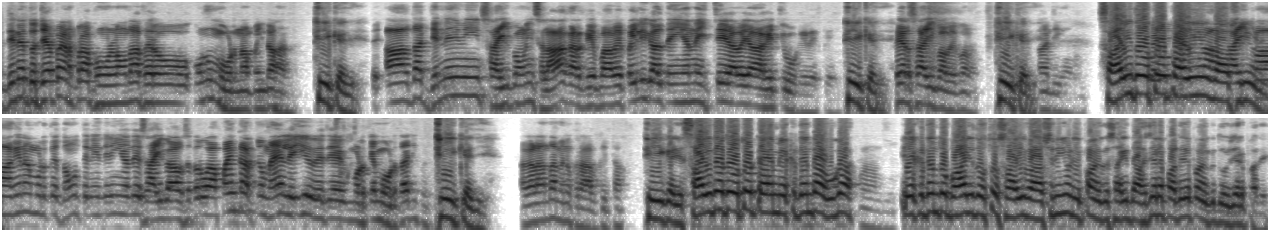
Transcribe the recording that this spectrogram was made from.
ਜਿਹਨੇ ਦੂਜੇ ਭੈਣ ਭਰਾ ਫੋਨ ਲਾਉਂਦਾ ਫਿਰ ਉਹ ਉਹਨੂੰ ਮੋੜਨਾ ਪੈਂਦਾ ਹਨ। ਠੀਕ ਹੈ ਜੀ। ਤੇ ਆਪ ਦਾ ਜਿੰਨੇ ਵੀ ਸਾਈ ਪਾਉਣੀ ਸਲਾਹ ਕਰਕੇ ਪਾਵੇ ਪਹਿਲੀ ਗੱਲ ਤੇ ਇਹ ਆ ਨਾ ਇੱਥੇ ਆਵੇ ਆ ਕੇ ਚੋ ਕੇ ਵੇਖੇ। ਠੀਕ ਹੈ ਜੀ। ਫਿਰ ਸਾਈ ਪਾਵੇ ਭਾਵੇਂ ਠੀਕ ਹੈ ਜੀ। ਹਾਂਜੀ ਹਾਂਜੀ। ਸਾਈ ਦੋਸਤੋ ਪਾਈ ਭਰਾ ਵਾਪਸ ਸਾਈ ਨਹੀਂ ਹੋਣੀ। ਪਾ ਕੇ ਨਾ ਮੁੜ ਕੇ ਦੋ ਤਿੰਨ ਦਿਨ ਹੀ ਆਂਦੇ ਸਾਈ ਵਾਪਸ ਕਰੋ ਆਪਾਂ ਹੀ ਘਰ ਚੋਂ ਮੈਂ ਲਈ ਹੋਵੇ ਤੇ ਮੁੜ ਕੇ ਮੋੜਦਾ ਜੀ ਕੋਈ। ਠੀਕ ਹੈ ਜੀ। ਅਗਲਾ ਆਂਦਾ ਮੈਨੂੰ ਖਰਾਬ ਕੀਤਾ। ਠੀਕ ਹੈ ਜੀ। ਸਾਈ ਦਾ ਦੋਸਤੋ ਟਾਈਮ ਇੱਕ ਦਿਨ ਦਾ ਹੋਊਗਾ। ਹਾਂਜੀ। ਇੱਕ ਦਿਨ ਤੋਂ ਬਾਅਦ ਦੋਸਤੋ ਸਾਈ ਵਾਪਸ ਨਹੀਂ ਹੋਣੀ ਭਾਵੇਂ ਕੋਈ ਸਾਈ 10000 ਪਾ ਦੇ ਭਾਵੇਂ ਕੋਈ 2000 ਪਾ ਦੇ।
